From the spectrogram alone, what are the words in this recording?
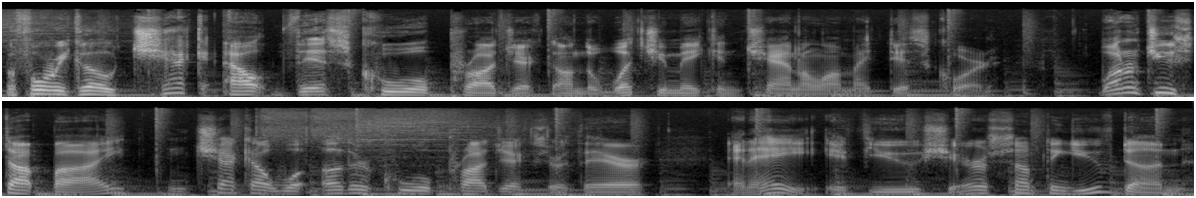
Before we go, check out this cool project on the Whatchamakin channel on my Discord. Why don't you stop by and check out what other cool projects are there? And hey, if you share something you've done,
